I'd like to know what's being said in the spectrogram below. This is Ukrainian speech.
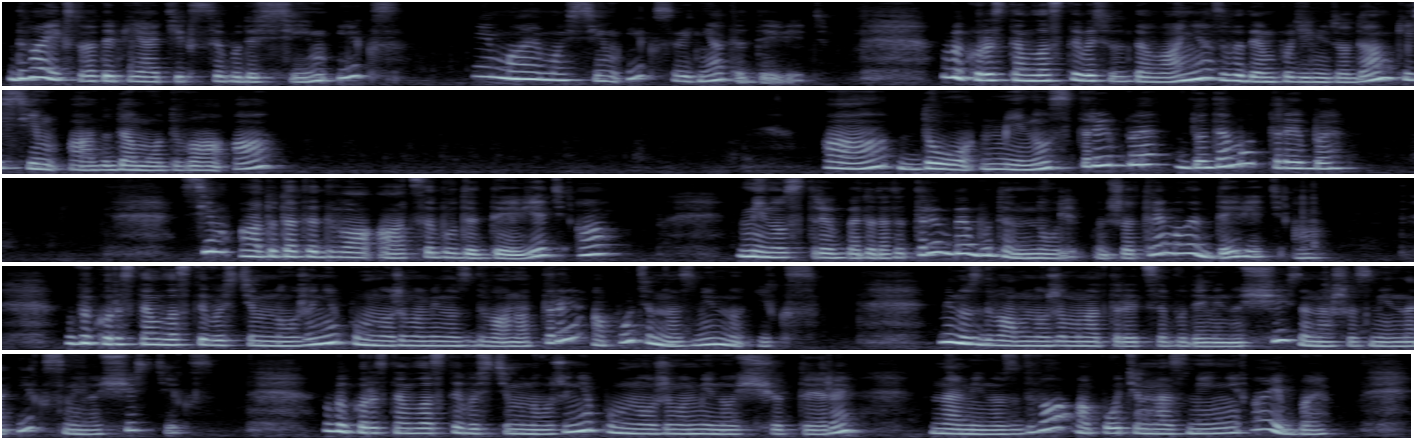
2х додати 5х це буде 7х. І маємо 7х відняти 9. Використаємо властивість додавання, зведемо подібні доданки. 7а додамо 2а. А до мінус 3b додамо 3b. 7а додати 2а це буде 9а. Мінус 3b додати 3b буде 0. Отже, отримали 9а. Використаємо властивості множення, помножимо мінус 2 на 3, а потім на змінну х. Мінус 2 множимо на 3, це буде мінус 6, а наша змінна х мінус 6х. Використаємо властивості множення, помножимо мінус 4 на мінус 2, а потім на змінні а і b.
